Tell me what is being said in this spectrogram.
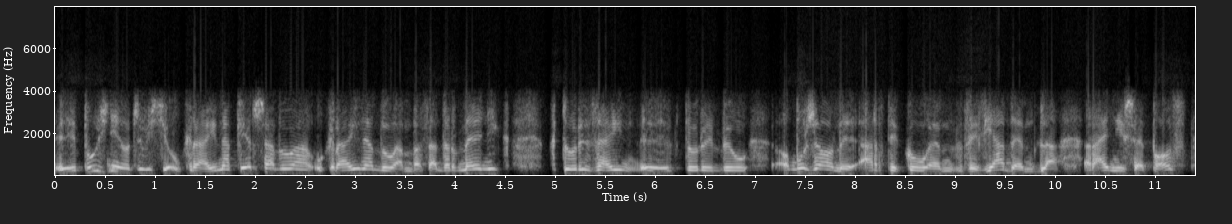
Y, później oczywiście Ukraina. Pierwsza była Ukraina, był ambasador Melnik, który, y, który był oburzony artykułem, wywiadem dla Rheinische Post,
